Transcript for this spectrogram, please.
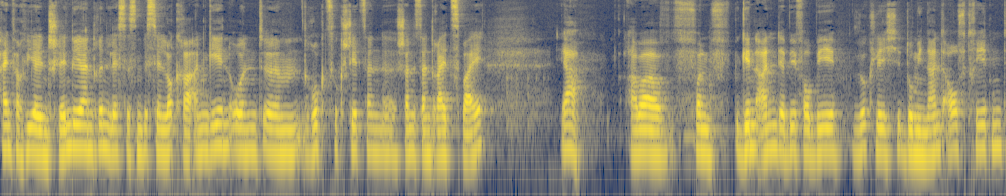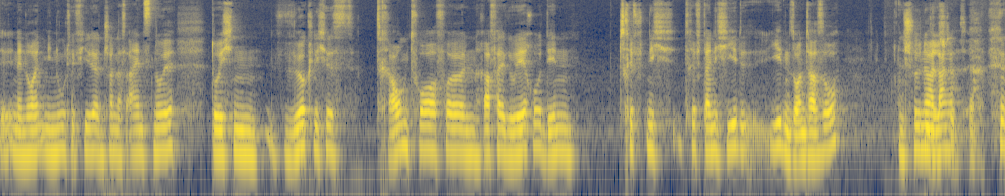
einfach wieder den Schlendrian drin, lässt es ein bisschen lockerer angehen und ähm, ruckzuck steht's dann, äh, stand es dann 3-2. Ja, aber von Beginn an der BVB wirklich dominant auftretend. In der neunten Minute fiel dann schon das 1-0 durch ein wirkliches Traumtor von Rafael Guerrero. Den trifft, nicht, trifft da nicht jede, jeden Sonntag so. Ein schöner, langer, ja.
